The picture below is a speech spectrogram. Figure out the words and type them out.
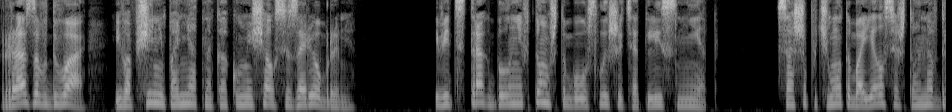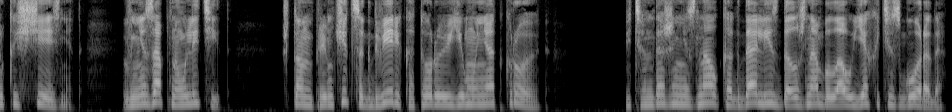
раза в два, и вообще непонятно, как умещался за ребрами. И ведь страх был не в том, чтобы услышать от Лис «нет». Саша почему-то боялся, что она вдруг исчезнет, внезапно улетит, что он примчится к двери, которую ему не откроют. Ведь он даже не знал, когда Лиз должна была уехать из города.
